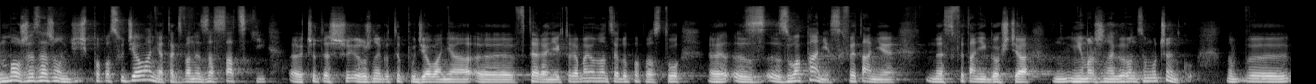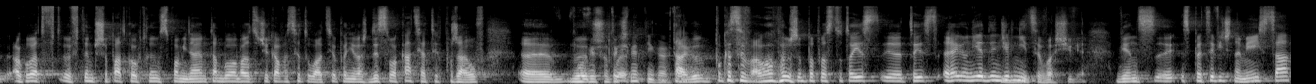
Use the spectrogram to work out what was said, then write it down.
może zarządzić po prostu działania, tak zwane zasadzki, czy też różnego typu działania w terenie, które mają na celu po prostu złapanie, schwytanie, schwytanie gościa niemalże na gorącym uczynku. No, akurat w, w, tym przypadku, o którym wspominałem, tam była bardzo ciekawa sytuacja, ponieważ dyslokacja tych pożarów... E, Mówisz o tych śmietnikach. Tak, tak, pokazywała, że po prostu to jest, to jest rejon jednej dzielnicy właściwie. Więc e, specyficzne miejsca,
